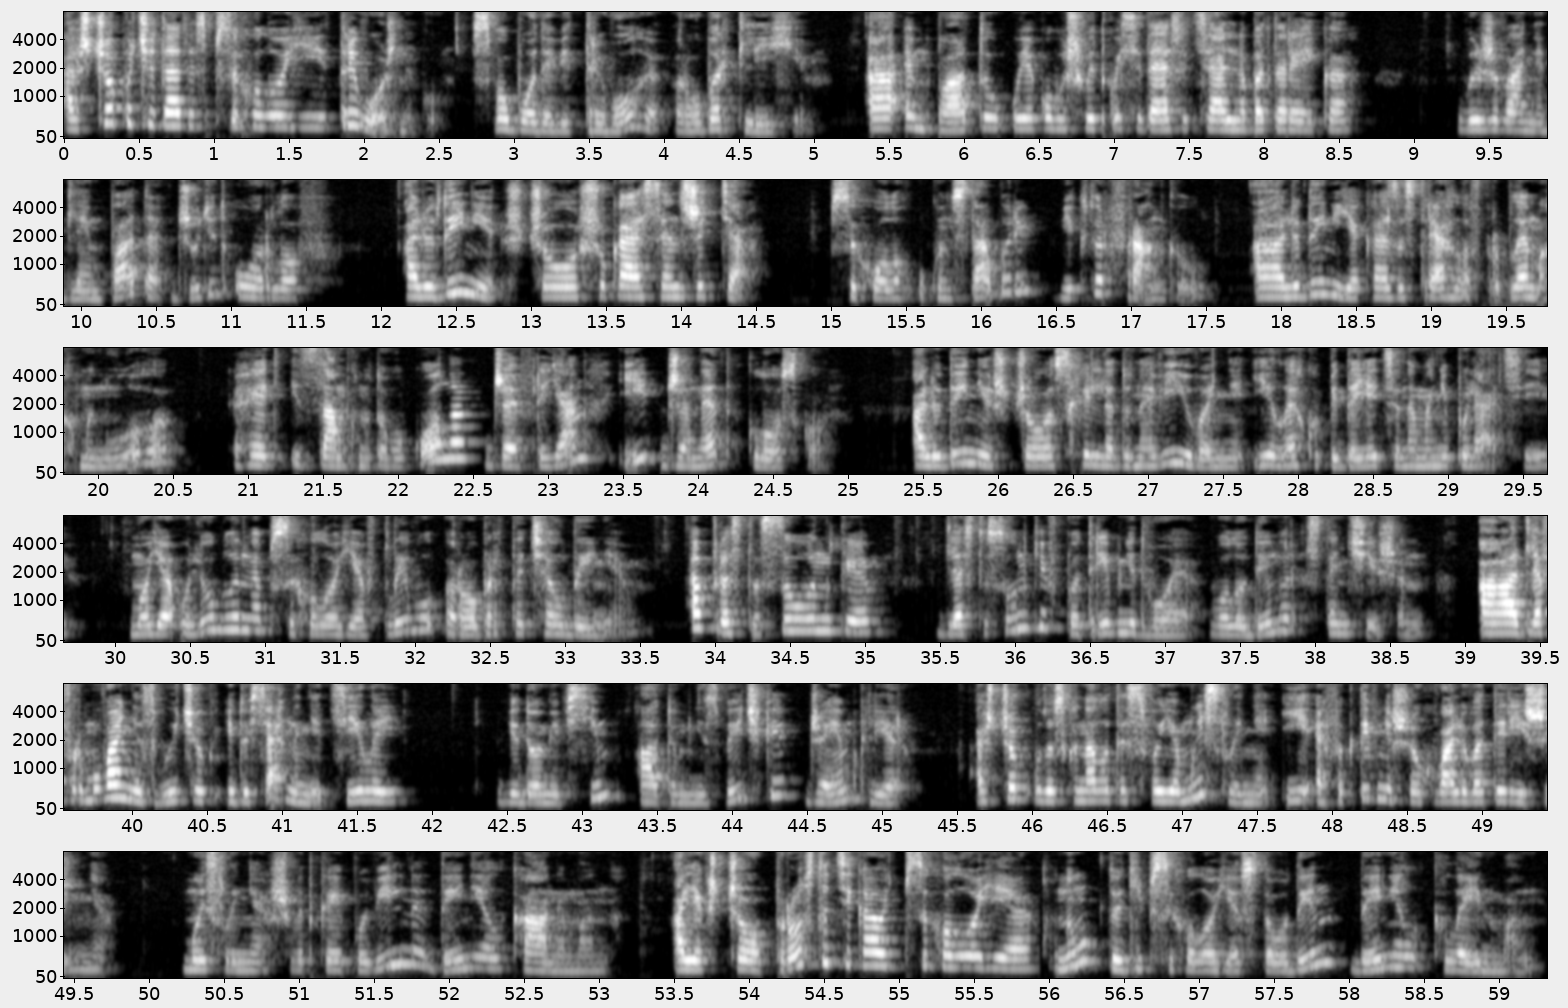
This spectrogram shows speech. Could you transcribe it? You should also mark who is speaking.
Speaker 1: А що почитати з психології тривожнику? Свобода від тривоги Роберт Ліхі. А емпату, у якого швидко сідає соціальна батарейка, виживання для емпата Джудіт Орлов. А людині, що шукає сенс життя, психолог у концтаборі Віктор Франкл. А людині, яка застрягла в проблемах минулого, геть із замкнутого кола Джефрі Янг і Джанет Клоско. А людині, що схильна до навіювання і легко піддається на маніпуляції. Моя улюблена психологія впливу Роберта Чалдині. А про стосунки. Для стосунків потрібні двоє Володимир Станчишин. А для формування звичок і досягнення цілей відомі всім атомні звички Джейм Клір. А щоб удосконалити своє мислення і ефективніше ухвалювати рішення. Мислення швидке і повільне Деніел Канеман. А якщо просто цікавить психологія, ну тоді психологія 101 Деніел Клейнман.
